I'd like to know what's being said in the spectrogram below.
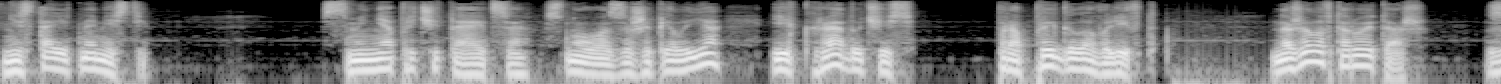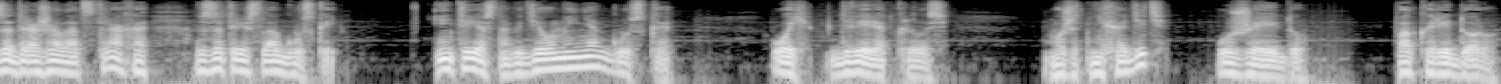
Не стоит на месте». «С меня причитается», — снова зашипела я и, крадучись, пропрыгала в лифт. Нажала второй этаж задрожала от страха, затрясла гуской. Интересно, где у меня гуска? Ой, дверь открылась. Может, не ходить? Уже иду. По коридору.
